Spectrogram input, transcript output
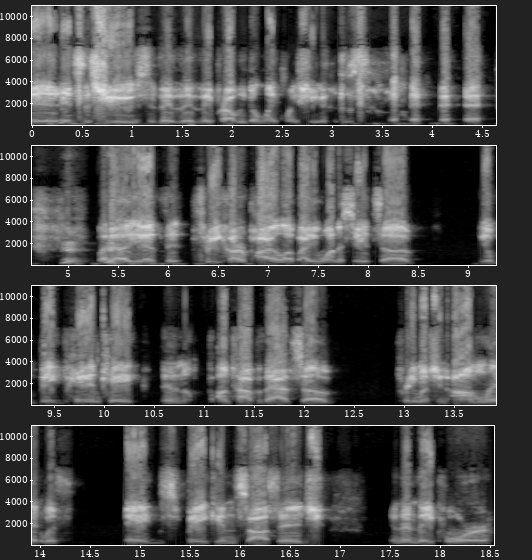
it, it's the shoes. They, they, they probably don't like my shoes. but uh, yeah, the three car pile up. I want to say it's a you know big pancake, and on top of that, so pretty much an omelet with eggs, bacon, sausage, and then they pour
